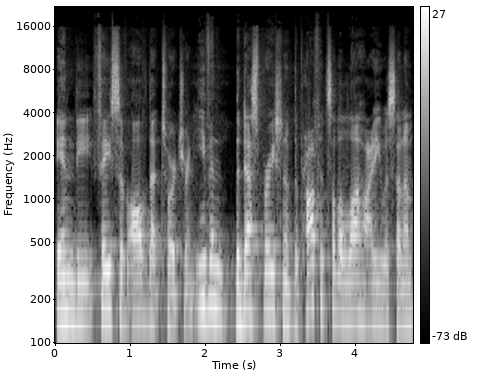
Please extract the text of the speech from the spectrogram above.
in the face of all of that torture and even the desperation of the Prophet ﷺ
